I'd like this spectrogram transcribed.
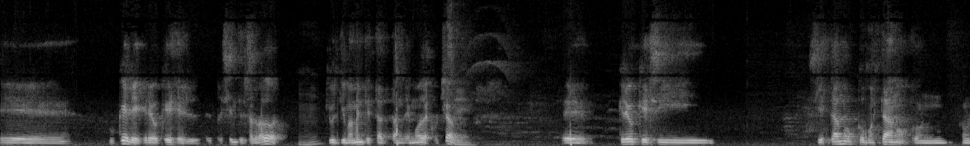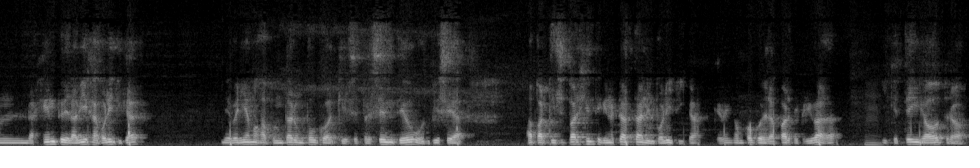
eh, Bukele, creo que es el, presidente de El Salvador, que últimamente está tan de moda escuchado. Eh, creo que si, si estamos como estamos con, con la gente de la vieja política, deberíamos apuntar un poco a que se presente o empiece a, participar gente que no está tan en política, que venga un poco de la parte privada mm. y que tenga otra,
